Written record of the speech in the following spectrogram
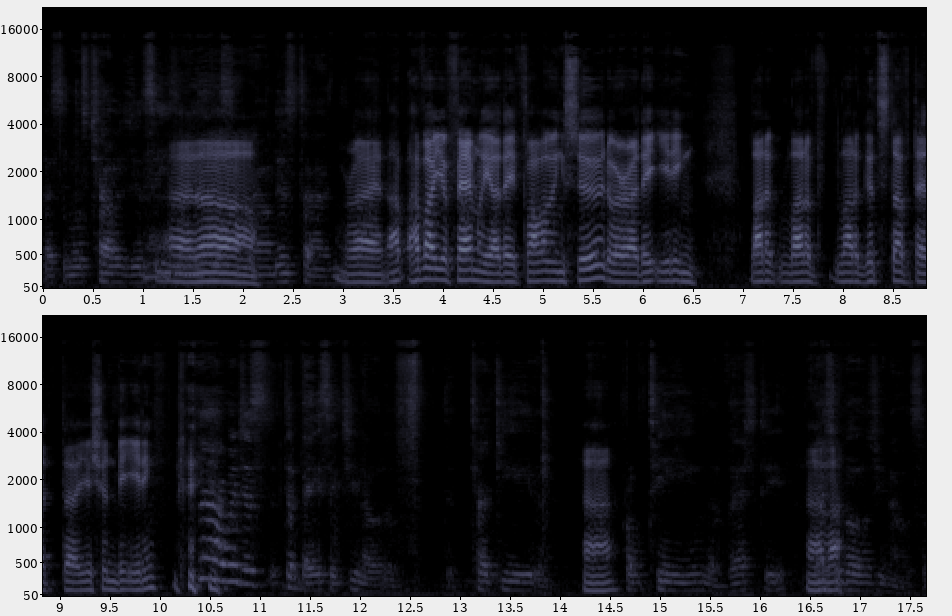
that's the most challenging season. I know. Around this time. Right. How, how about your family? Are they following suit, or are they eating a lot of lot of lot of good stuff that uh, you shouldn't be eating? no, we're just the basics. You know, the, the turkey, the uh-huh. protein, the veggie, Uh-huh. vegetables. You know, so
